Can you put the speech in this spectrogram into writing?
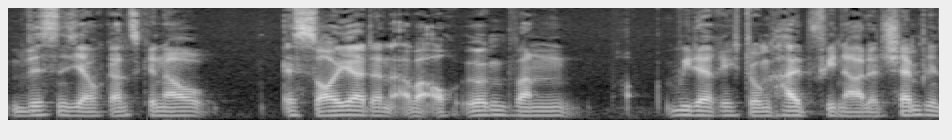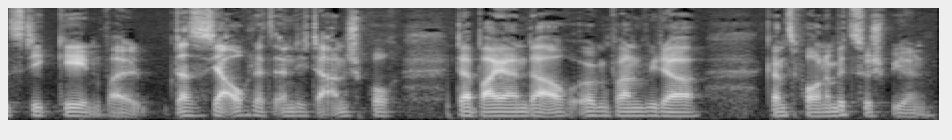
wissen sie auch ganz genau, es soll ja dann aber auch irgendwann wieder Richtung Halbfinale Champions League gehen, weil das ist ja auch letztendlich der Anspruch der Bayern, da auch irgendwann wieder ganz vorne mitzuspielen.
